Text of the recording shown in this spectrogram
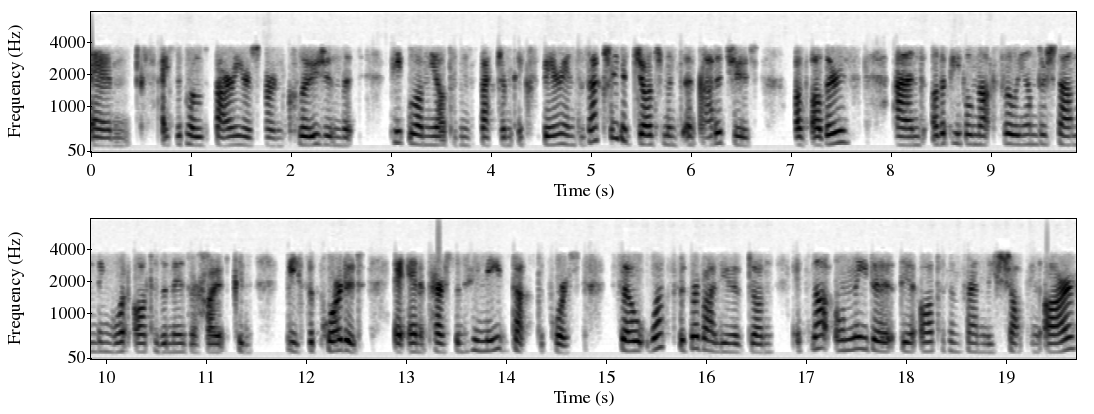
um, I suppose, barriers for inclusion that people on the autism spectrum experience is actually the judgment and attitude of others and other people not fully understanding what autism is or how it can be supported in a person who needs that support. So what SuperValu have done, it's not only the, the autism friendly shopping hour,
